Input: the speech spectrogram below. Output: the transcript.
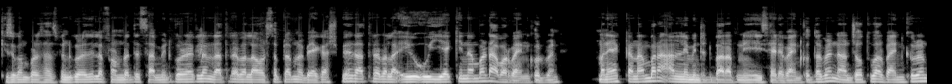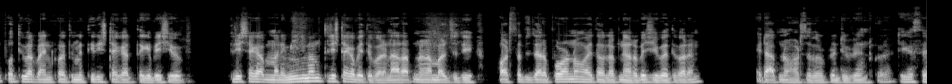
কিছুক্ষণ পরে সাসপেন্ড করে দিলে ফর্মটাতে সাবমিট করে রাখলেন রাত্রের বেলা হোয়াটসঅ্যাপটা আপনার ব্যাগ আসবে, রাত্রেবেলা এই, ওই একই নাম্বারটা আবার বাইন করবেন। মানে একটা নাম্বার আনলিমিটেড বার আপনি এই সাইডে বাইন করতে পারবেন। আর যতবার বাইন করবেন, প্রতিবার বাইন করতে আপনি তিরিশ টাকার থেকে বেশি, তিরিশ টাকা মানে মিনিমাম তিরিশ টাকা পেতে পারেন। আর আপনার নাম্বার যদি হোয়াটসঅ্যাপ যদি আরও পুরানো হয়, তাহলে আপনি আরও বেশি পেতে পারেন। এটা আপনার হোয়াটসঅ্যাপের উপরে ডিপেন্ড করে, ঠিক আছে?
